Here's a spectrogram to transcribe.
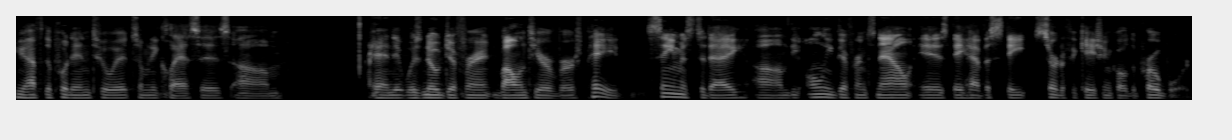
you have to put into it, so many classes. Um, and it was no different volunteer versus paid. Same as today um, the only difference now is they have a state certification called the pro board.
